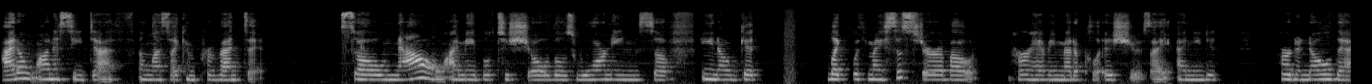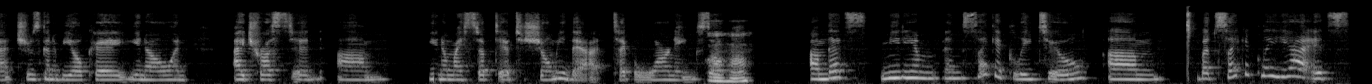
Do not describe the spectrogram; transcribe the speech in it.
I don't want to see death unless I can prevent it. So now I'm able to show those warnings of, you know, get like with my sister about her having medical issues. I, I needed her to know that she was going to be okay, you know, and I trusted, um, you know, my stepdad to show me that type of warning. So Mhm. um, that's medium and psychically too. Um, but psychically, yeah, it's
